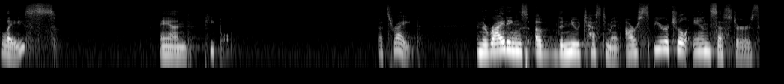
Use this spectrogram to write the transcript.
place and people. That's right. In the writings of the New Testament, our spiritual ancestors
